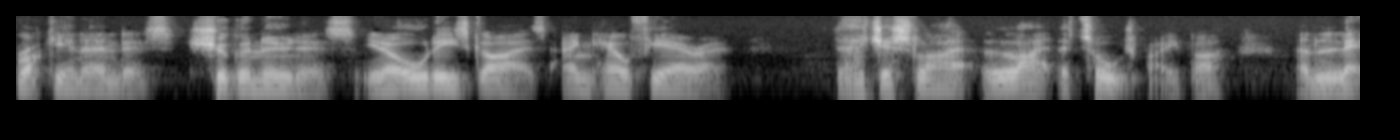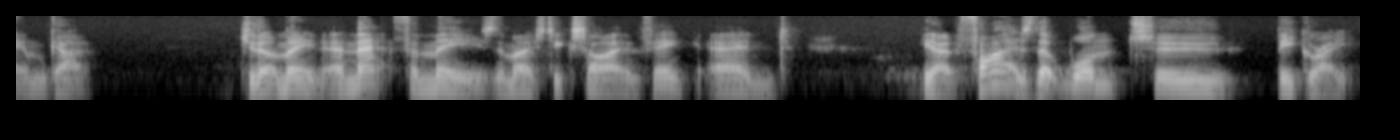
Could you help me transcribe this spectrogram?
Rocky Hernandez, Sugar Nunez, you know, all these guys, Angel Fierro, they're just like light the torch paper and let them go. Do you know what I mean? And that for me is the most exciting thing. And you know, fighters that want to be great.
